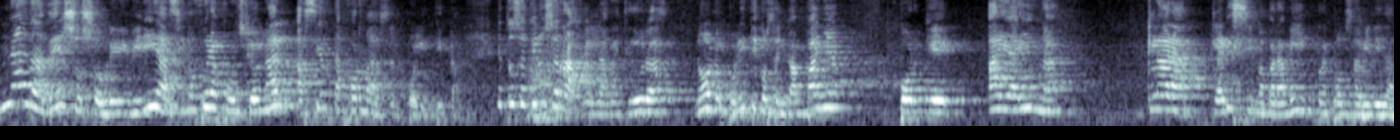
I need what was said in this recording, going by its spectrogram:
Nada de eso sobreviviría si no fuera funcional a cierta forma de hacer política. Entonces, que no se rasguen las vestiduras, ¿no? los políticos en campaña, porque hay ahí una clara, clarísima para mí responsabilidad.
